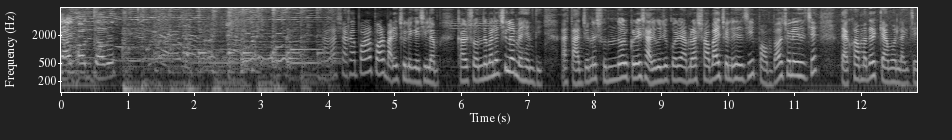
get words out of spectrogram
হবে। শাখা পড়ার পর বাড়ি চলে গেছিলাম। কারণ সন্ধ্যেবেলা ছিল মেহেন্দি। আর তার জন্য সুন্দর করে সাজুগুজু করে আমরা সবাই চলে এসেছি, পম্পাও চলে এসেছে। দেখো আমাদের কেমন লাগছে।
